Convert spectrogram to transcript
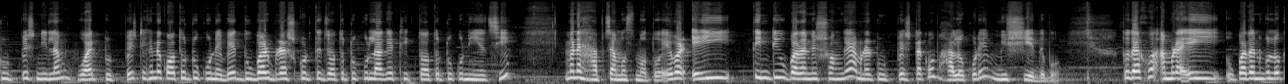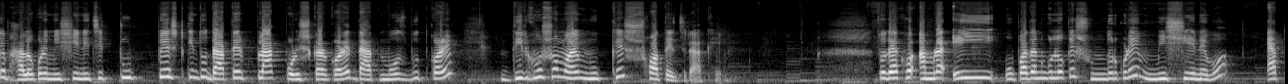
টুথপেস্ট নিলাম, হোয়াইট টুথপেস্ট। এখানে কতটুকু নেবে? দুবার ব্রাশ করতে যতটুকু লাগে ঠিক ততটুকু নিয়েছি। মানে হাফ চামচ মতো। এবার এই তিনটি উপাদানের সঙ্গে আমরা টুথপেস্টটাকেও ভালো করে মিশিয়ে দেবো। তো দেখো, আমরা এই উপাদানগুলোকে ভালো করে মিশিয়ে নিচ্ছি। টুথপেস্ট কিন্তু দাঁতের প্লাক পরিষ্কার করে, দাঁত মজবুত করে। দীর্ঘ সময় মুখকে সতেজ রাখে। তো দেখো, আমরা এই উপাদানগুলোকে সুন্দর করে মিশিয়ে নেব। এত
